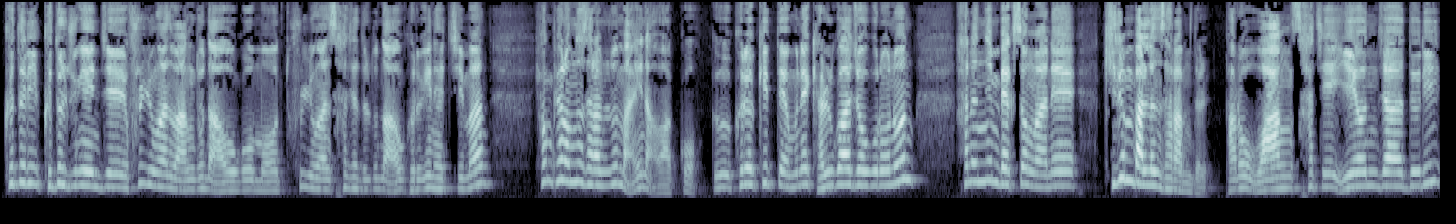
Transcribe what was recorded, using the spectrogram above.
그들이 그들 중에 이제 훌륭한 왕도 나오고 뭐 훌륭한 사제들도 나오고 그러긴 했지만 형편없는 사람들도 많이 나왔고 그 그렇기 때문에 결과적으로는 하느님 백성 안에 기름 바른 사람들 바로 왕 사제 예언자들이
